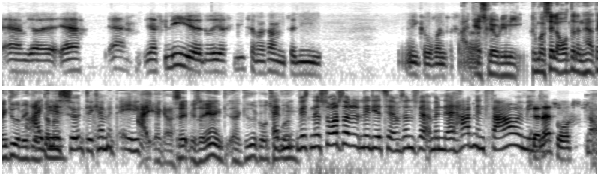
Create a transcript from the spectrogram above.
Ja, jeg, ja, ja, jeg skal lige, øh, du ved, jeg skal lige tage mig sammen til lige, lige gå rundt og sådan Nej, noget. det er sløvt, Emil. Du må selv ordne den her. Den gider vi ikke Ej, hjælpe dig det er med. synd, det kan man da ikke. Nej, jeg kan da selv, hvis jeg ikke har givet at gå Er turen. den, hvis den er sort, så er det lidt irriterende, men sådan er den svær. Men har den en farve, Emil? Den er sort. Nå, Ja.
